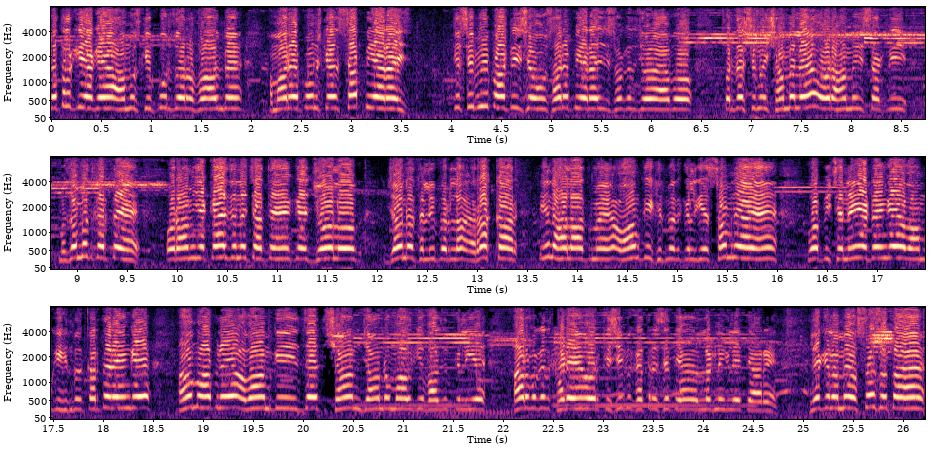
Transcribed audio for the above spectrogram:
कत्ल किया गया, हम उसकी पुरजोर अफवाज में, हमारे पुंछ के सब पी किसी भी पार्टी से हों, सारे पी इस वक्त जो है वो प्रदर्शन में शामिल है और हम इस की मजम्मत करते हैं और हम ये कह देना चाहते हैं कि जो लोग जान हथली पर रख कर इन हालात में आवाम की खिदमत के लिए सामने आए हैं, वो पीछे नहीं हटेंगे आवाम की खिदमत करते रहेंगे। हम अपने आवाम की इज़्ज़त, शान, जान और माल की हिफाजत के लिए हर वक्त खड़े हैं और किसी भी खतरे से लड़ने के लिए तैयार हैं। लेकिन हमें अफसोस होता है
